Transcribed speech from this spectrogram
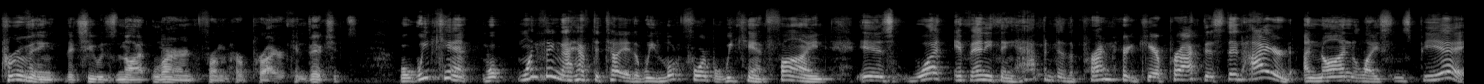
proving that she was not learned from her prior convictions. What we can't, well, one thing I have to tell you that we look for but we can't find is what, if anything, happened to the primary care practice that hired a non licensed PA.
